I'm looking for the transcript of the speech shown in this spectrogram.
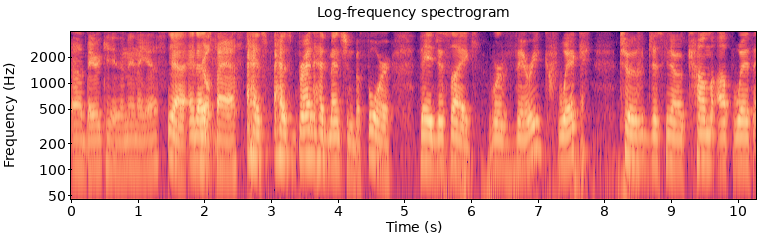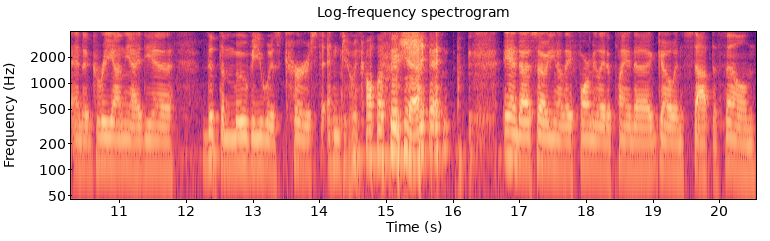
uh, barricaded them in, I guess. Yeah, and Real as fast. as as Brent had mentioned before, they just like were very quick to just you know come up with and agree on the idea that the movie was cursed and doing all of this Yeah. shit. And uh, so you know they formulate a plan to go and stop the film.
